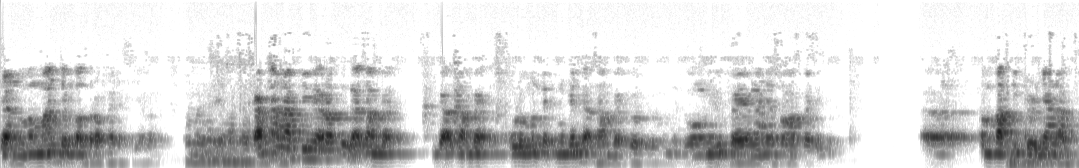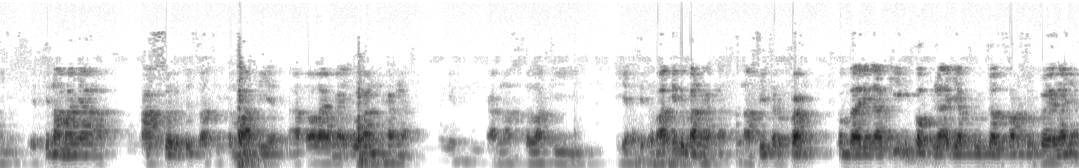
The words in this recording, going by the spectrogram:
dan memancing kontroversi. Karena Nabi Mi'raj itu nggak sampai nggak sampai 10 menit, mungkin nggak sampai 20 menit. Wong ini bayangannya sahabat itu eh, tempat tidurnya Nabi. Jadi namanya kasur itu pasti tempat ya, atau lemek itu kan hangat. Karena setelah di ya di tempat itu kan hangat. Nabi terbang kembali lagi kok belajar berudal fardu bayangannya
